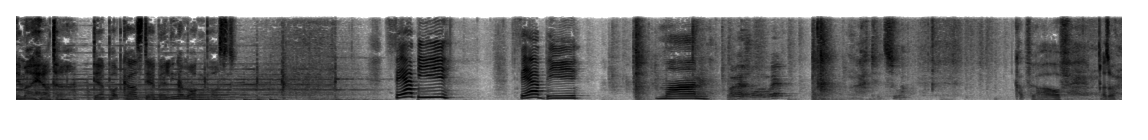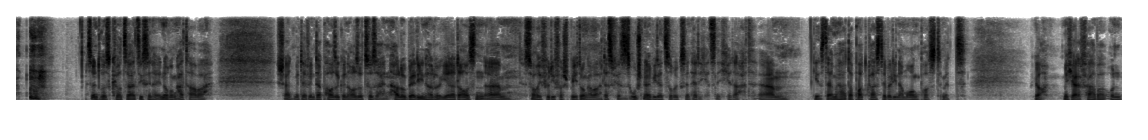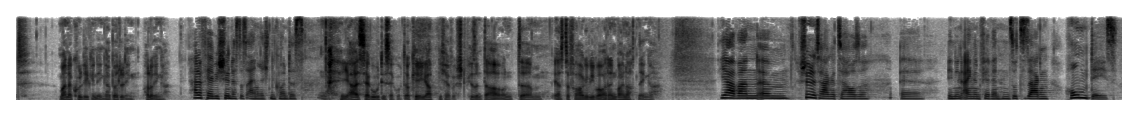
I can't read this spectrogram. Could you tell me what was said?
Immer härter. Der Podcast der Berliner Morgenpost. Ferbi! Ferbi! Mann. Tür zu. Kopfhörer auf. Also, das Intro ist kürzer, als ich es in Erinnerung hatte, aber scheint mit der Winterpause genauso zu sein. Hallo Berlin, hallo ihr da draußen. Ähm, sorry für die Verspätung, aber dass wir so schnell wieder zurück sind, hätte ich jetzt nicht gedacht. Ähm, hier ist der immer härter Podcast der Berliner Morgenpost mit ja, Michael Färber und meiner Kollegin Inga Bödeling. Hallo Inga. Hallo Ferbi, schön, dass du es einrichten konntest. Ja, ist ja gut, ist ja gut. Okay, ihr habt mich erwischt. Wir sind da und ähm, erste Frage, wie war dein Weihnachten, Inga? Ja, waren ähm, schöne Tage zu Hause äh, in den eigenen vier Wänden, sozusagen Home Days.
